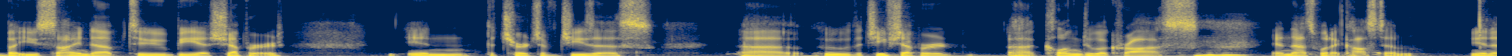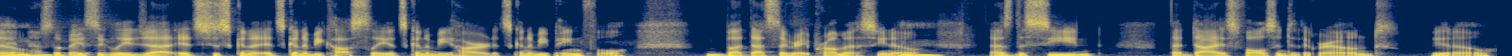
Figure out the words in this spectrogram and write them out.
but you signed up to be a shepherd in the church of Jesus, uh, who the chief shepherd uh, clung to a cross, and that's what it cost him. You know, Amen. so basically, it's just gonna it's gonna be costly. It's gonna be hard. It's gonna be painful, but that's the great promise. You know, as the seed that dies falls into the ground, you know,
